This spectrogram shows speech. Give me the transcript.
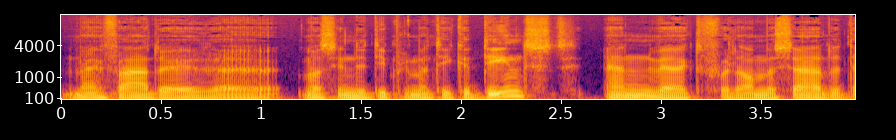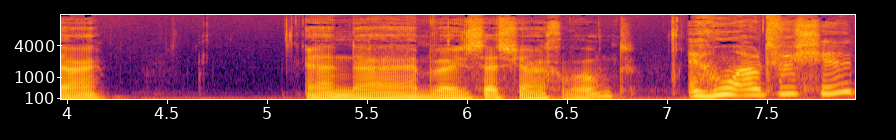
mijn vader was in de diplomatieke dienst. En werkte voor de ambassade daar. En daar hebben wij zes jaar gewoond. En hoe oud was je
